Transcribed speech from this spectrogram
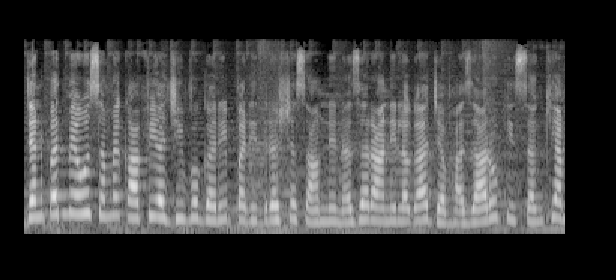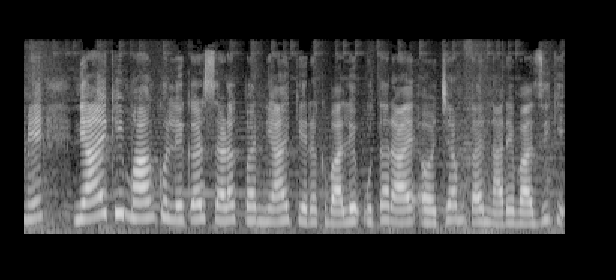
जनपद में उस समय काफ़ी अजीब व गरीब परिदृश्य सामने नज़र आने लगा, जब हज़ारों की संख्या में न्याय की मांग को लेकर सड़क पर न्याय के रखवाले उतर आए और जमकर नारेबाजी की।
